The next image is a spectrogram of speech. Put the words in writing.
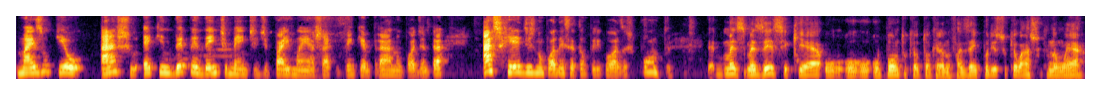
Mas o que eu acho é que, independentemente de pai e mãe achar que tem que entrar, não pode entrar, as redes não podem ser tão perigosas. Ponto. Mas, mas esse que é o, o, o ponto que eu estou querendo fazer, e por isso que eu acho que não é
